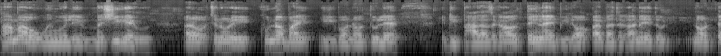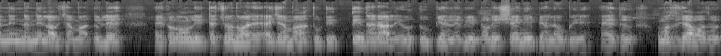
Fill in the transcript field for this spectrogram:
ဘာမှဝင်ငွေလေးမရှိခဲ့ဘူးအဲ့တော့ကျွန်တော်တွေခုနောက်ပိုင်းဒီပေါ့နော်သူလည်းဒီဘာသာစကားကိုတင်လိုက်ပြီးတော့ပိုက်ပါစကားနဲ့သူတော့တစ်နှစ်နှစ်နှစ်လောက်ချာမှာသူလည်းအဲကောင်းကောင်းလေးတက်ကြွသွားတယ်အဲ့ကြမှာသူတင်ထားတာလေးကိုသူပြန်လဲပြီး knowledge share နေပြန်လုပ်ပေးတယ်အဲသူဥပမာဆိုကြပါစို့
